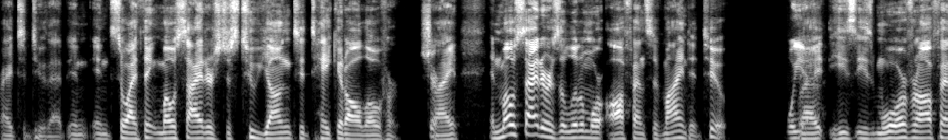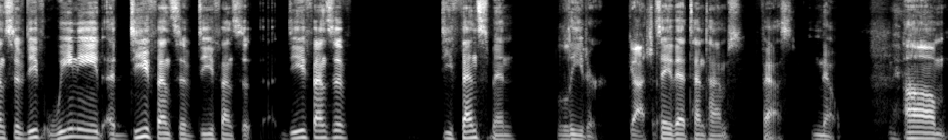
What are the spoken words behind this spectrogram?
right, to do that. And and so I think Mo Seider's just too young to take it all over, sure. right? And Mo Seider is a little more offensive minded too. Well, yeah. right? He's he's more of an offensive def. We need a defensive defensive defensive defenseman leader. Gotcha. Say that 10 times fast. No. um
